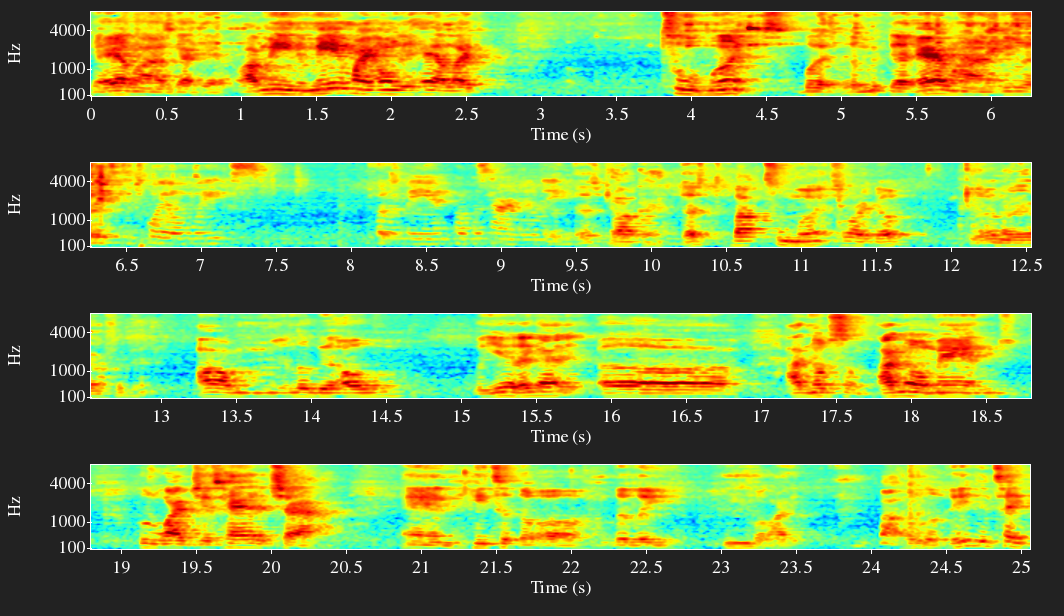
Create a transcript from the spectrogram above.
the airlines got that. I mean, the men might only have like two months, but the, the airlines Maybe do that. six to twelve weeks for the men for paternity leave. That's about Okay. that's about two months right there. I know they offer that. Um, a little bit over, but yeah, they got it. Uh, I know some. I know a man whose, whose wife just had a child, and he took the uh, the leave Mm. for like about a little. He didn't take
